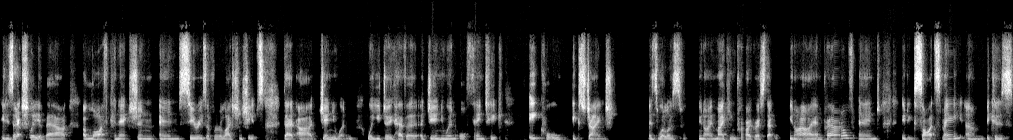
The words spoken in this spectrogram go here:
It is actually about a life connection and series of relationships that are genuine, where you do have a, a genuine, authentic, equal exchange, as well as you know making progress that you know I am proud of, and it excites me um, because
